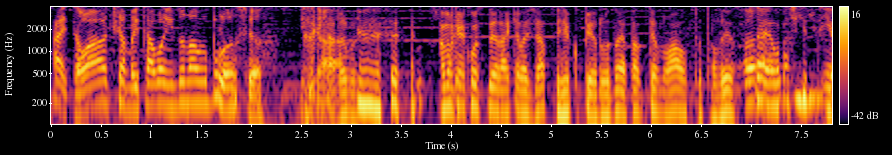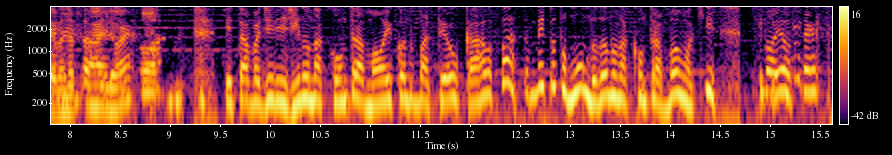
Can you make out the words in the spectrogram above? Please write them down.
Ah, então a tia May tava indo na ambulância. E Caramba. Você não quer considerar que ela já se recuperou, né? Ela tá tendo alta, talvez? É, eu acho que sim, ela já tá melhor. E tava dirigindo na contramão e quando bateu o carro, ela falou: ah, também todo mundo andando na contramão aqui? Só eu, certo?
